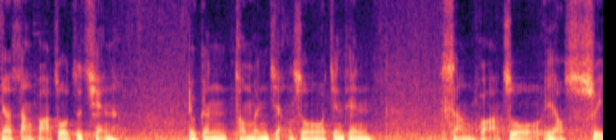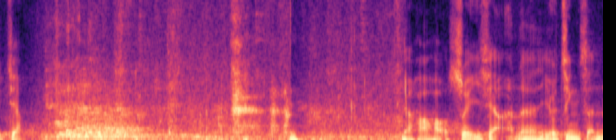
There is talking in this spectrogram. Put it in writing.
要上法座之前呢，有跟同门讲说，我今天上法座要睡觉，要好好睡一下，那有精神。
